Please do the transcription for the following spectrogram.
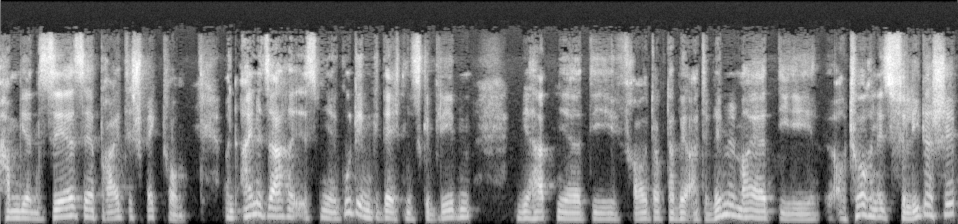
haben wir ein sehr, sehr breites Spektrum. Und eine Sache ist mir gut im Gedächtnis geblieben. Wir hatten ja die Frau Dr. Beate Wimmelmeier, die Autorin ist für Leadership,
